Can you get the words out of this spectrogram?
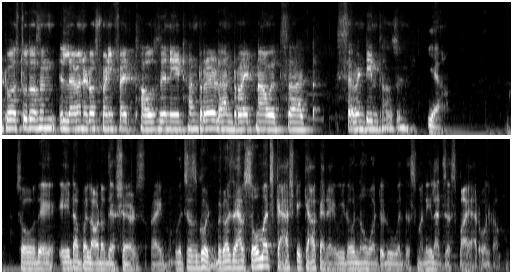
It was 2011. It was 25,800, and right now it's at 17,000. yeah so they ate up a lot of their shares right which is good because they have so much cash ke kya kare? we don't know what to do with this money let's just buy our own company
